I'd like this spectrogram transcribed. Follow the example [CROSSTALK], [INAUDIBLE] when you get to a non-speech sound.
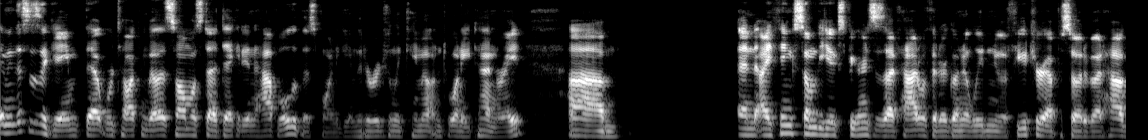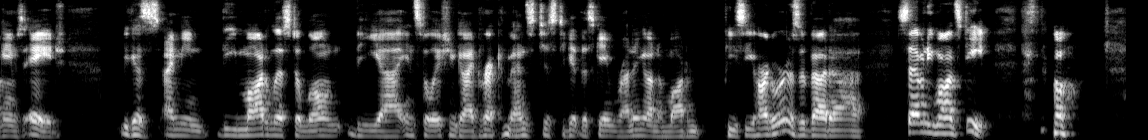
I mean, this is a game that we're talking about. It's almost a decade and a half old at this point. A game that originally came out in 2010, right? Um, and I think some of the experiences I've had with it are going to lead into a future episode about how games age because I mean the mod list alone, the uh, installation guide [LAUGHS] recommends just to get this game running on a modern PC hardware is about uh, 70 mods deep. [LAUGHS] So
